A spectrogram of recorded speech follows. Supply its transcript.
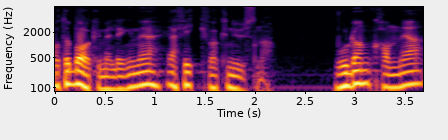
Og tilbakemeldingene jeg fikk, var knusende. Hvordan kan jeg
